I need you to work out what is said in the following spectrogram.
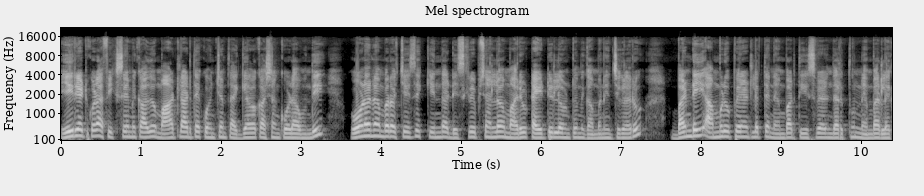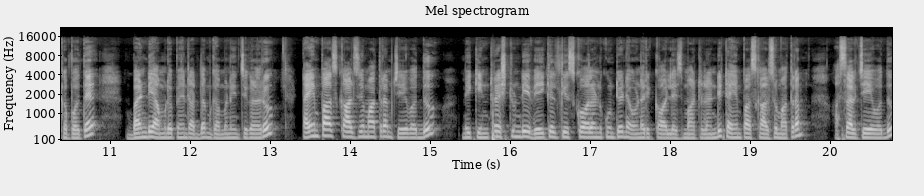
ఈ రేట్ కూడా ఫిక్స్ ఏమి కాదు. మాట్లాడితే కొంచెం తగ్గే అవకాశం కూడా ఉంది. ఓనర్ నెంబర్ వచ్చేసి కింద డిస్క్రిప్షన్లో మరియు టైటిల్లో ఉంటుంది. గమనించగలరు. బండి అమ్ముడుపోయినట్లయితే నెంబర్ తీసివేయడం జరుగుతుంది. నెంబర్ లేకపోతే బండి అమ్ముడుపోయినట్టు అర్థం. గమనించగలరు. టైంపాస్ కాల్స్ మాత్రం చేయవద్దు. మీకు ఇంట్రెస్ట్ ఉండి వెహికల్ తీసుకోవాలనుకుంటే ఓనర్కి కాల్ చేసి మాట్లాడండి. టైంపాస్ కాల్స్ మాత్రం అస్సలు చేయవద్దు.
